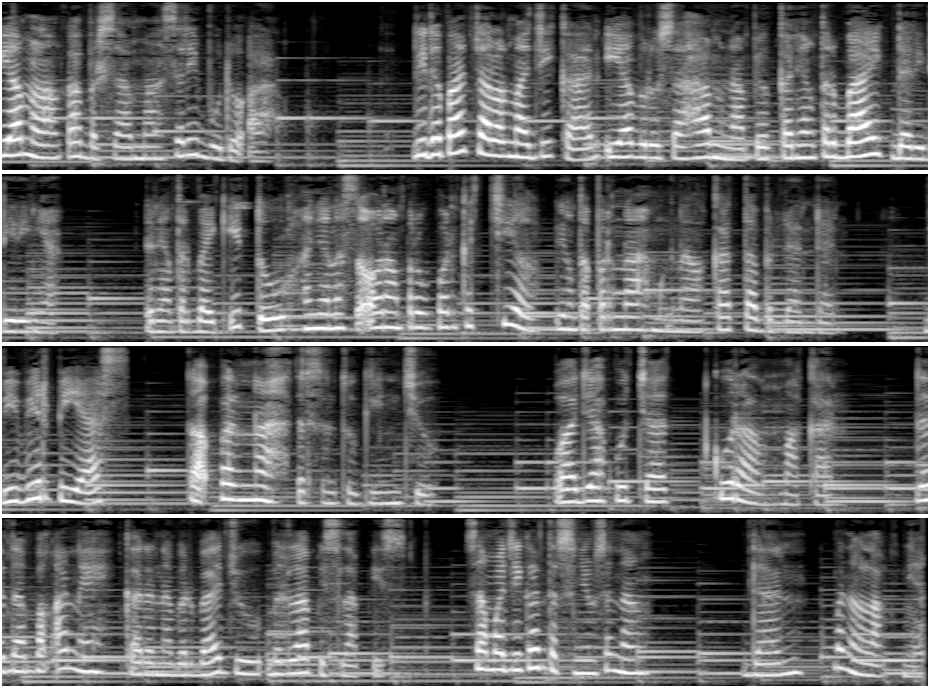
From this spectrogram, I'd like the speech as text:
Ia melangkah bersama seribu doa. Di depan calon majikan, ia berusaha menampilkan yang terbaik dari dirinya. Dan yang terbaik itu hanyalah seorang perempuan kecil yang tak pernah mengenal kata berdandan. Bibir pias, tak pernah tersentuh ginju. Wajah pucat, kurang makan. Dan tampak aneh karena berbaju berlapis-lapis. Sang majikan tersenyum senang dan menolaknya.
